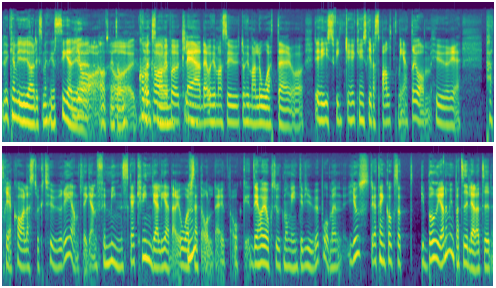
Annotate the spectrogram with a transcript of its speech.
Det kan vi ju göra liksom en hel serie ja, avsnitt om. Och kommentarer på kläder och hur man ser ut och hur man låter. Och det är ju, kan ju skriva spaltmeter om hur patriarkala strukturer egentligen förminskar kvinnliga ledare oavsett mm. ålder. Och det har jag också gjort många intervjuer på. Men just, jag tänker också att i början av min partiledartid,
